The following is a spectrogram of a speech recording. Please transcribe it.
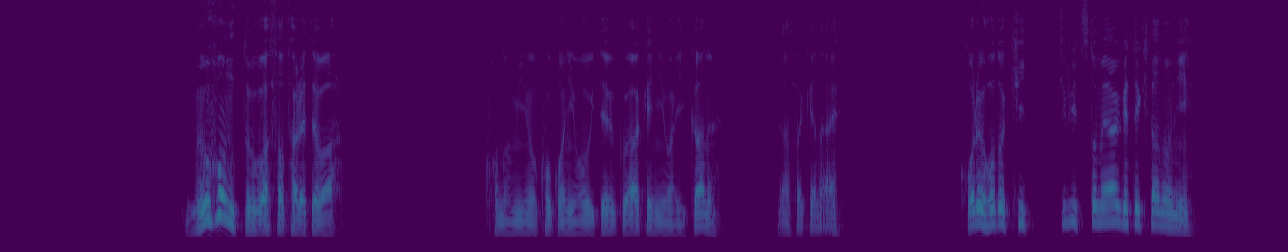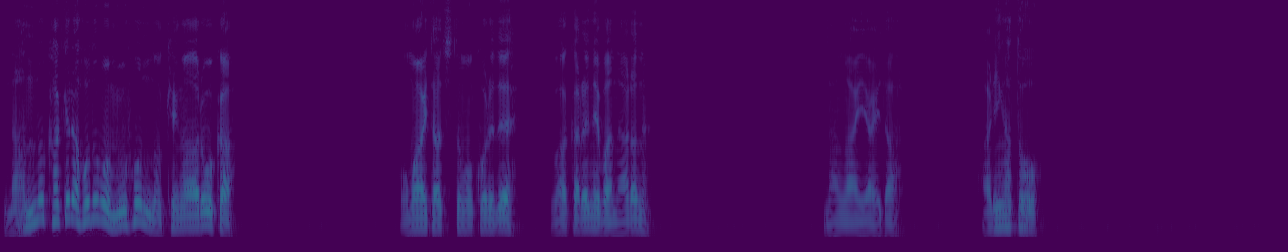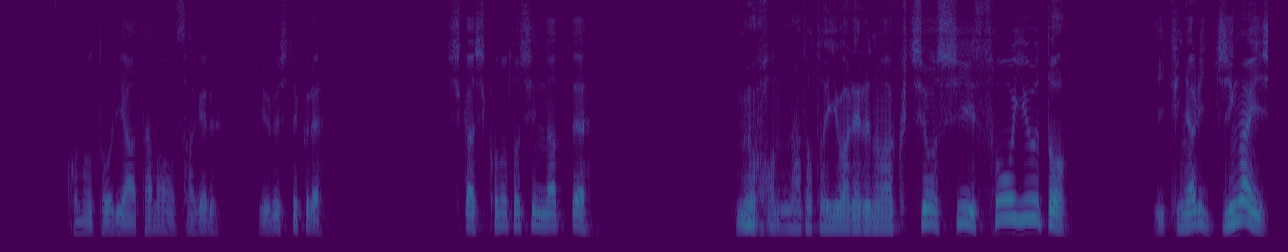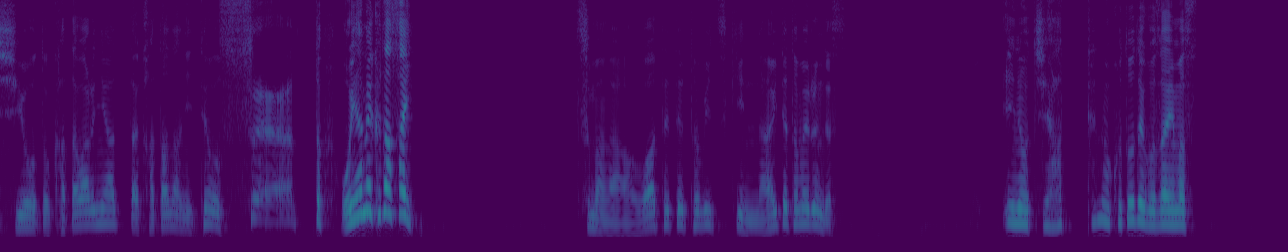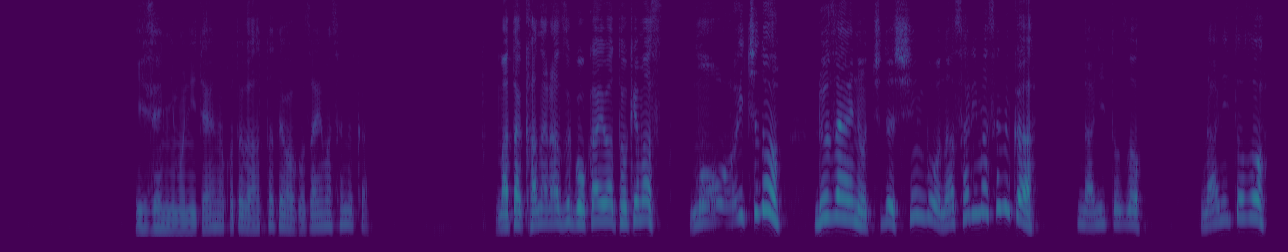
謀反と噂されてはこの身をここに置いていくわけにはいかぬ情けないこれほどきっちり勤め上げてきたのに何のかけらほども謀反の毛があろうか。お前たちともこれで別れねばならぬ。長い間、ありがとう。この通り頭を下げる。許してくれ。しかしこの年になって、謀反などと言われるのは口惜しい。そう言うと、いきなり自害しようと傍らにあった刀に手をスーッと「おやめください!」妻が慌てて飛びつき泣いて止めるんです。命あってのことでございます。以前にも似たようなことがあったではございませぬか。また必ず誤解は解けます。もう一度流罪の地で辛抱なさりませぬか。何とぞ何とぞ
